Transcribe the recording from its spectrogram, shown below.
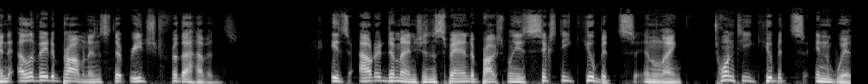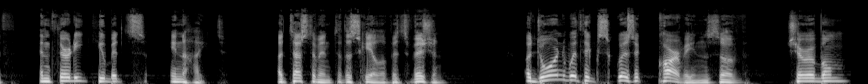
an elevated prominence that reached for the heavens. Its outer dimensions spanned approximately 60 cubits in length, 20 cubits in width, and 30 cubits in height, a testament to the scale of its vision. Adorned with exquisite carvings of cherubim,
